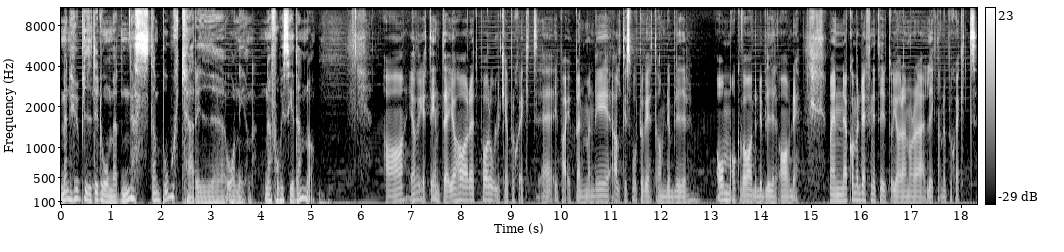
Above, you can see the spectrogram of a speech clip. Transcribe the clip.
Men hur blir det då med nästa bok här i eh, ordningen? När får vi se den då? Ja, jag vet inte. Jag har ett par olika projekt eh, i pipen men det är alltid svårt att veta om det blir om och vad det blir av det. Men jag kommer definitivt att göra några liknande projekt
